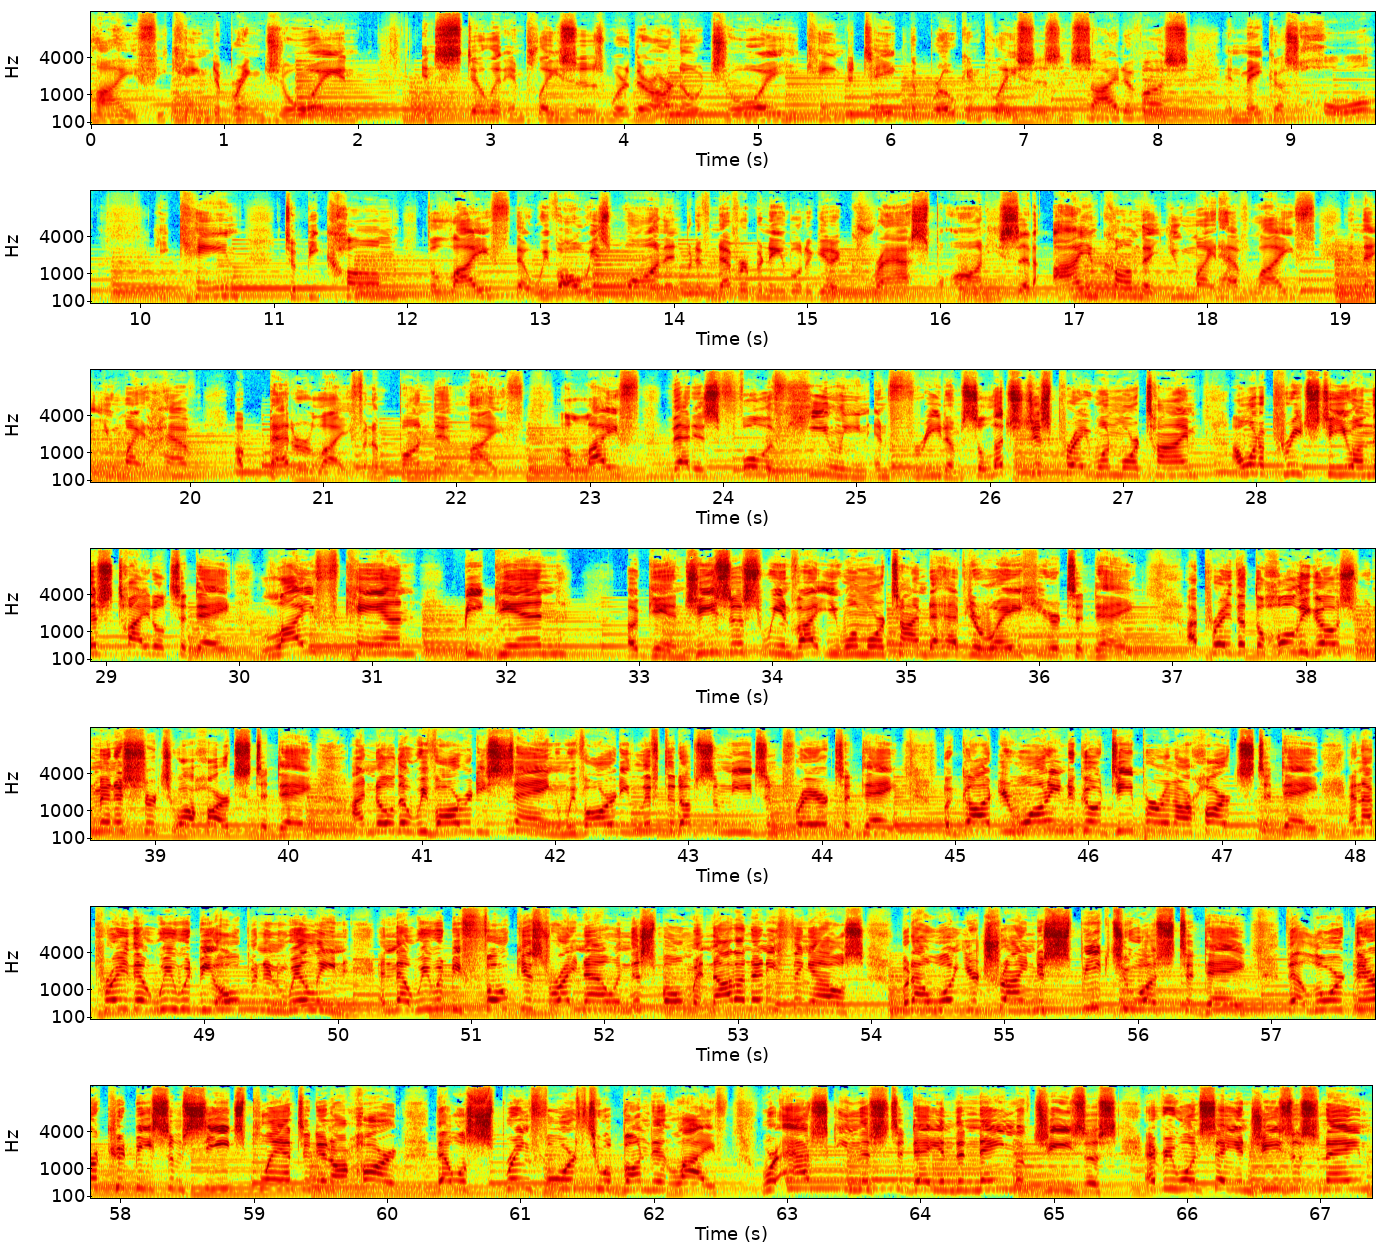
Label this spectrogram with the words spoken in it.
life. He came to bring joy and instill it in places where there are no joy. He came to take the broken places inside of us and make us whole. He came to become the life that we've always wanted but have never been able to get a grasp on. He said, I am come that you might have life and that you might have a better life, an abundant life, a life that is full of healing and freedom. So let's just pray one more time. I want to preach to you on this title today Life Can Begin again. Jesus, we invite you one more time to have your way here today. I pray that the Holy Ghost would minister to our hearts today. I know that we've already sang and we've already lifted up some needs in prayer today. But God, you're wanting to go deeper in our hearts today. And I pray that we would be open and willing and that we would be focused right now in this moment, not on anything else, but on what you're trying to speak to us today. That, Lord, there could be some seeds planted in our heart that will spring forth to abundant life. We're asking this today in the name of Jesus. Everyone say, in Jesus' name.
